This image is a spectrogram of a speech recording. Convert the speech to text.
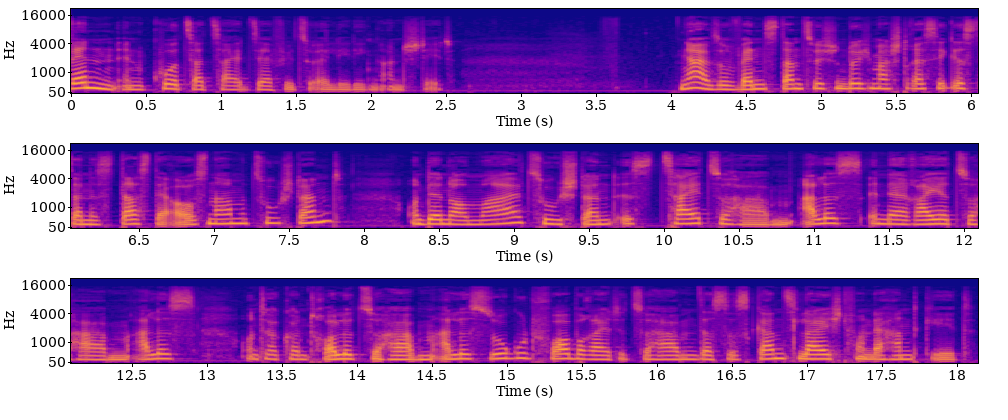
wenn in kurzer Zeit sehr viel zu erledigen ansteht. Ja, also wenn es dann zwischendurch mal stressig ist, dann ist das der Ausnahmezustand. Und der Normalzustand ist, Zeit zu haben, alles in der Reihe zu haben, alles unter Kontrolle zu haben, alles so gut vorbereitet zu haben, dass es ganz leicht von der Hand geht.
